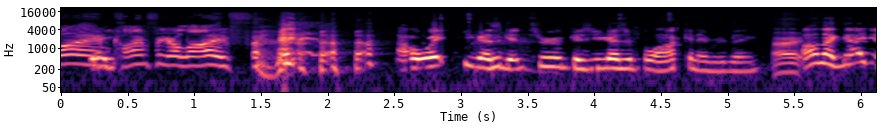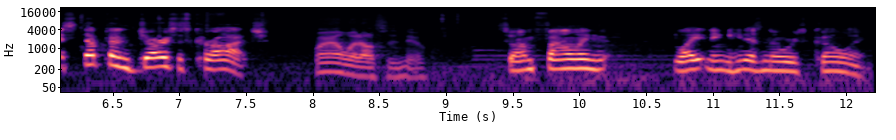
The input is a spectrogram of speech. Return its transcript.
Climb, Yeah, you- climb for your life. I'll wait till you guys get through because you guys are blocking everything. All right. Oh, that guy just stepped on Jarvis's crotch. Well, what else is new? So I'm following lightning. He doesn't know where he's going.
